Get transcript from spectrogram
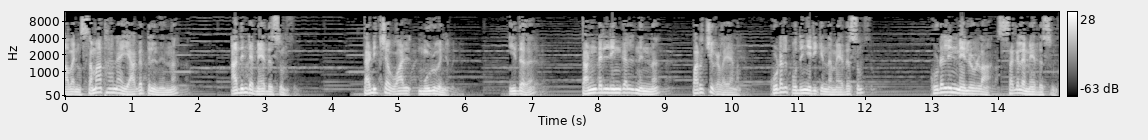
അവൻ സമാധാന യാഗത്തിൽ നിന്ന് അതിന്റെ മേധസ്സും തടിച്ച വാൽ മുഴുവനും ഇത് തണ്ടല്ലിങ്കൽ നിന്ന് പറിച്ചുകളയണം. കുടൽ പൊതിഞ്ഞിരിക്കുന്ന മേധസ്സും കുടലിന്മേലുള്ള സകല മേധസ്സും.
